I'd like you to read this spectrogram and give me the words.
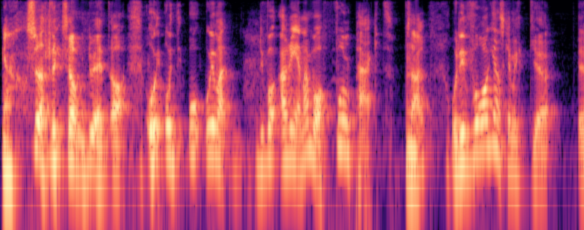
Ja. Så att liksom, du vet, ja. Och, och, och, och jag menar, det var, arenan var full packed. Så Mm. här. Och det var ganska mycket eh,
